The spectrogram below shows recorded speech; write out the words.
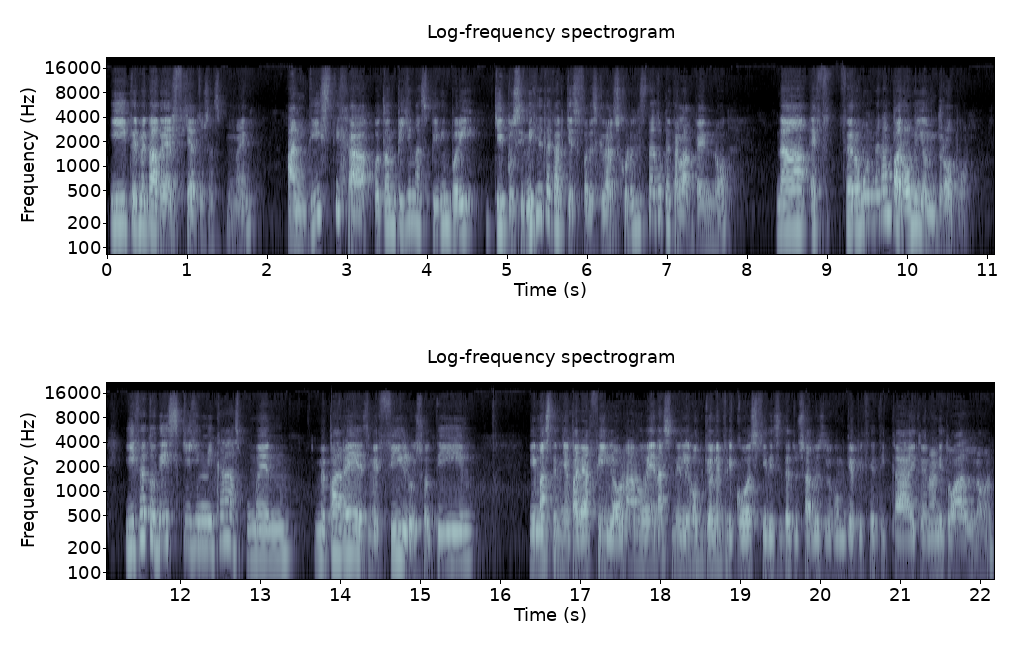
είτε με τα αδέρφια τους ας πούμε, αντίστοιχα όταν πήγαινα σπίτι μπορεί και υποσυνείδητα κάποιες φορές και τα χωρίς να το καταλαβαίνω, να εφ- φερόμουν με έναν παρόμοιο τρόπο. Ή θα το δεις και γενικά, ας πούμε, με παρέες, με φίλους, ότι είμαστε μια παρέα φίλων, αν ο ένας είναι λίγο πιο νευρικός, χειρίζεται τους άλλους λίγο πιο επιθετικά ή το έναν ή το άλλο.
